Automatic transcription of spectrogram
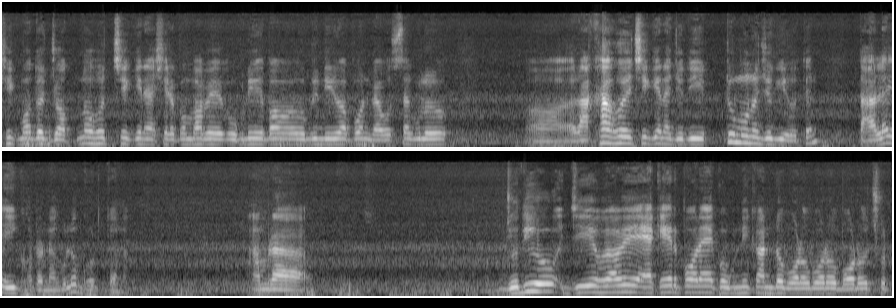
ঠিকমতো যত্ন হচ্ছে কিনা, সেরকমভাবে অগ্নি অগ্নি নির্বাপন ব্যবস্থাগুলো রাখা হয়েছে কিনা যদি একটু মনোযোগী হতেন, তাহলে এই ঘটনাগুলো ঘটতো না। আমরা যদিও যেভাবে একের পর এক অগ্নিকাণ্ড বড় বড় বড়, ছোট,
